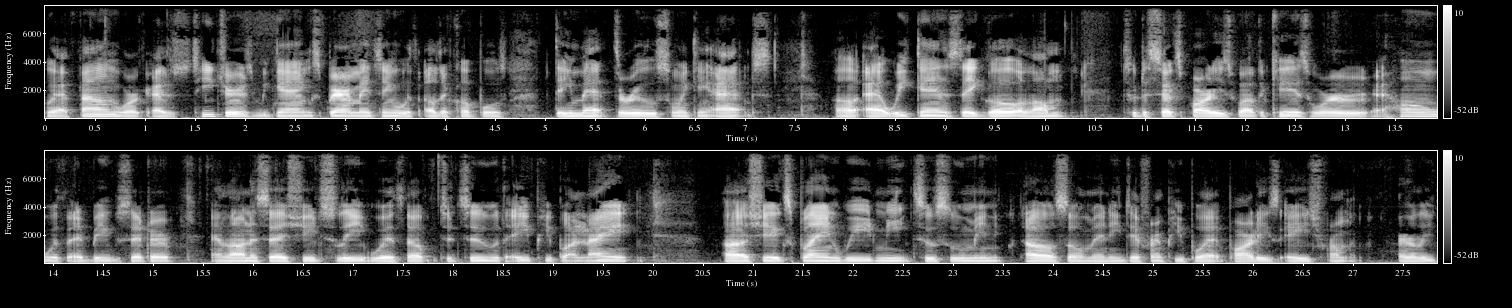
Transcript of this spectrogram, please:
who had found work as teachers began experimenting with other couples they met through swinging apps. Uh, at weekends, they go along to the sex parties while the kids were at home with a babysitter and Lana says she'd sleep with up to two to eight people a night. Uh, she explained we'd meet to so many, oh, so many different people at parties, aged from early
